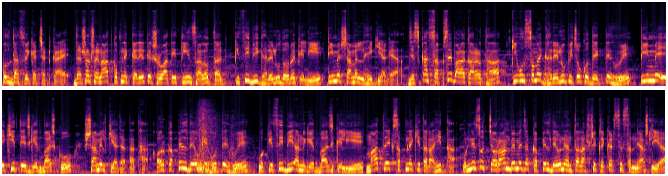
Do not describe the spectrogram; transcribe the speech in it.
कुल दस विकेट चटकाए। दरअसल श्रीनाथ को अपने करियर के शुरुआती तीन सालों तक किसी भी घरेलू दौरे के लिए टीम में शामिल नहीं किया गया, जिसका सबसे बड़ा कारण था कि उस समय घरेलू पिचों को देखते हुए टीम में एक ही तेज गेंदबाज को शामिल किया जाता था, और कपिल देव के होते हुए वो किसी भी अन्य गेंदबाज के लिए मात्र एक सपने की तरह ही था। उन्नीस सौ चौरानबे में जब कपिल देव ने अंतर्राष्ट्रीय क्रिकेट से संन्यास लिया,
